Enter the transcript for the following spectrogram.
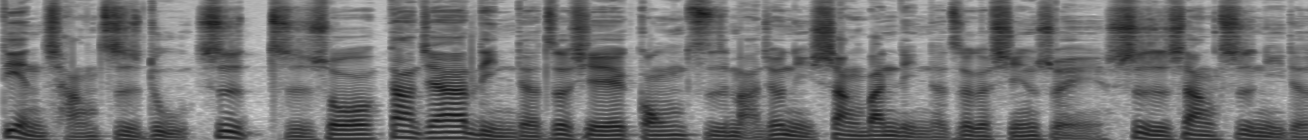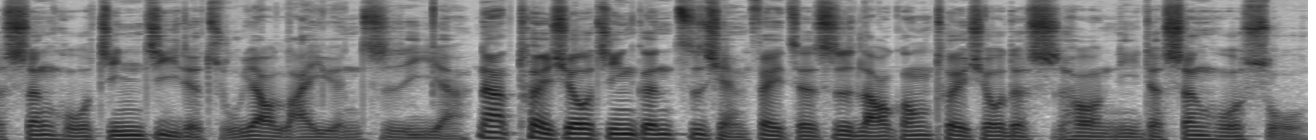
垫偿制度，是指说大家领的这些工资嘛，就你上班领的这个薪水，事实上是你的生活经济的主要来源之一啊。那退休金跟资遣费则是劳工退休的时候你的生活所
